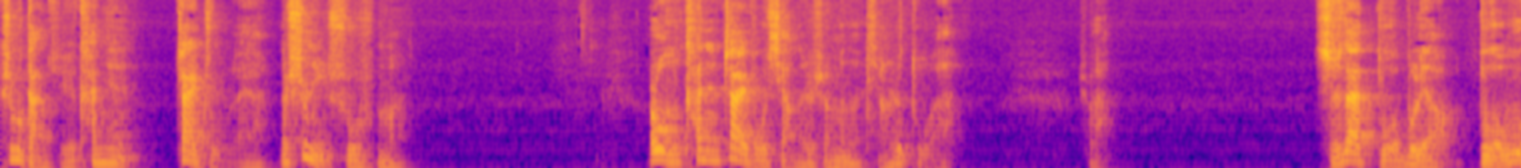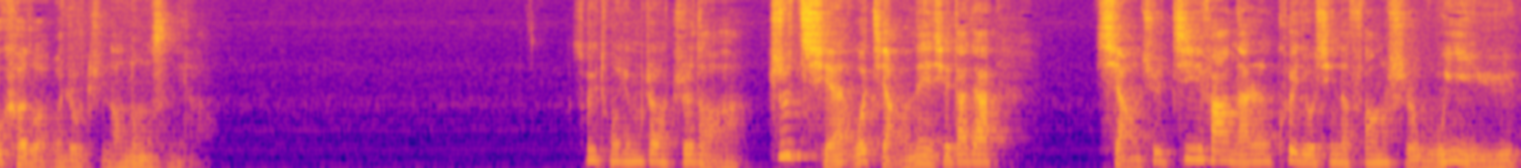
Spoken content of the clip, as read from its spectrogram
是不是感觉看见债主了呀？那是你叔叔吗？而我们看见债主想的是什么呢？想是躲啊，实在躲不了，躲无可躲，我就只能弄死你了。所以同学们要知道啊，之前我讲的那些大家想去激发男人愧疚心的方式，无异于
